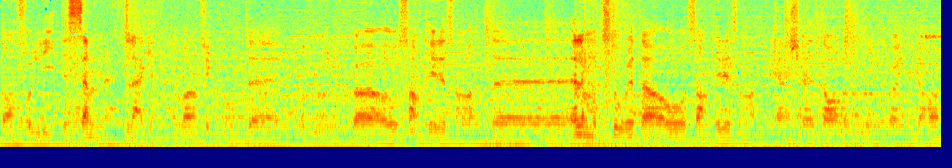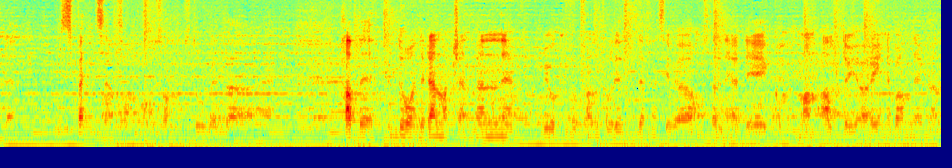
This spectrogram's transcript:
de får lite sämre lägen än vad de fick mot, eh, och samtidigt som att, eh, eller mot Storvreta och samtidigt som att kanske Dalen och Mullsjö inte har den spetsen som, som Storvreta hade då under den matchen. Men eh, vi åker fortfarande på lite defensiva omställningar. Det kommer man alltid att göra i innebandy men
